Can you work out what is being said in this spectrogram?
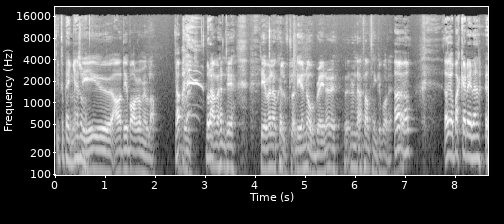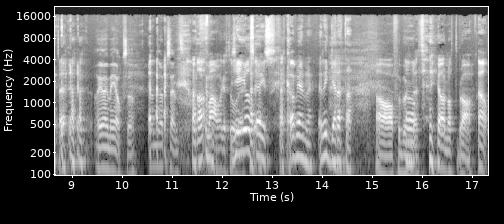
Lite pengar så. Det är ju... Ja, det är bara de jag vill ha. Ja, Punkt. bra. Ja, men det, det är väl en självklar... Det är en no-brainer när man tänker på det. Ja, ja. ja, jag backar dig där. Och jag är med också. 100%. Ja. Fan vad gött det Ge oss ÖIS. Kom igen nu. Rigga detta. Ja, förbundet. Gör något bra. Ja.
